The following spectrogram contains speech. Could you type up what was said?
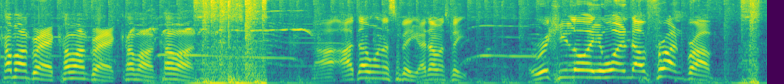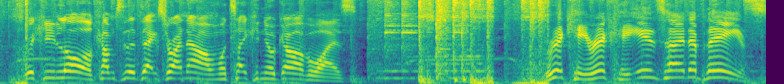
Come on, Greg. Come on, Greg. Come on, come on. Nah, I don't want to speak. I don't want to speak. Ricky Law, you're wanting up front, bruv. Ricky Law, come to the decks right now, and we're taking your go otherwise. Ricky, Ricky, inside the place.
